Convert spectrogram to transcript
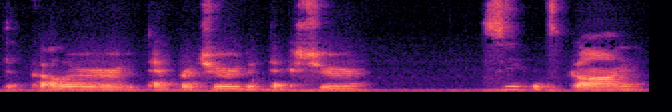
the color, the temperature, the texture. See if it's gone.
